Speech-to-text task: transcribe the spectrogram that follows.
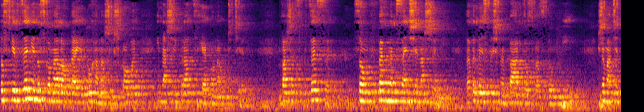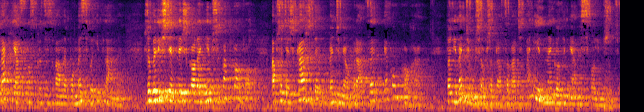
To stwierdzenie doskonale oddaje ducha naszej szkoły i naszej pracy jako nauczycieli. Wasze sukcesy są w pewnym sensie naszymi, dlatego jesteśmy bardzo z Was dumni, że macie tak jasno sprecyzowane pomysły i plany, że byliście w tej szkole nieprzypadkowo, a przecież każdy będzie miał pracę, jaką kocha. To nie będzie musiał przepracować ani jednego dnia w swoim życiu.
